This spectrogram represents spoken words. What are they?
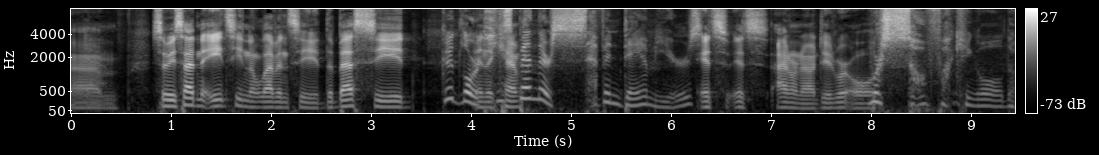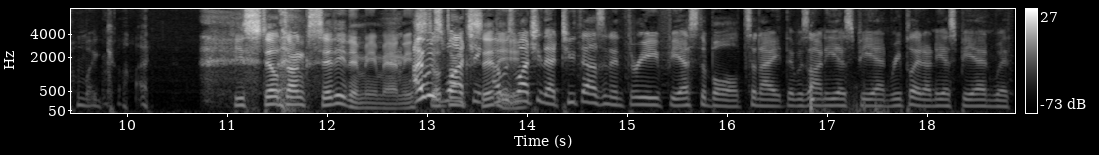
Um, so he's had an 18, 11 seed. The best seed. Good lord, in the he's camp- been there seven damn years. It's it's I don't know, dude. We're old. We're so fucking old. Oh my god. He's still Dunk City to me, man. He's I was still Dunk watching. City. I was watching that 2003 Fiesta Bowl tonight that was on ESPN, replayed on ESPN with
